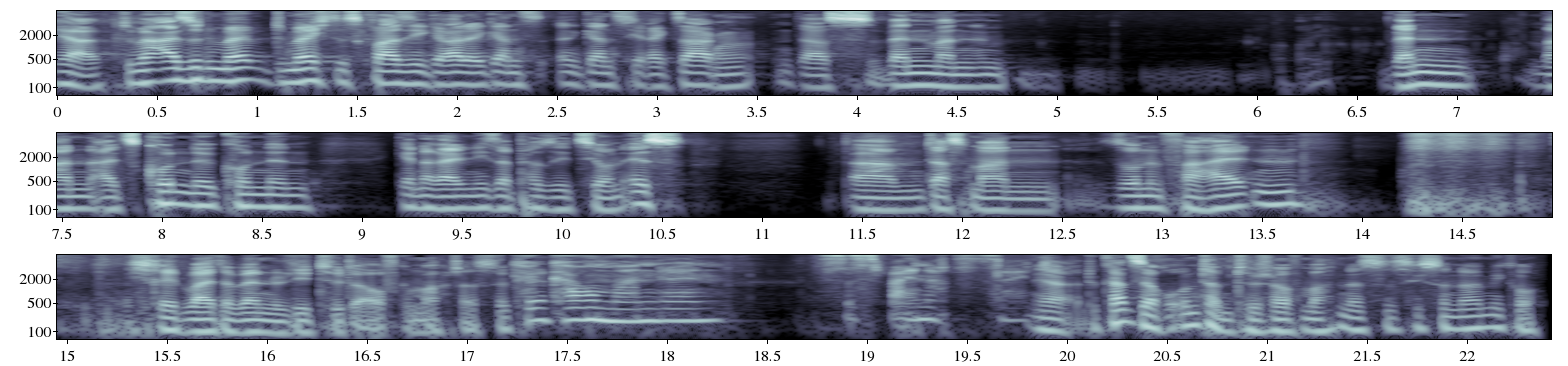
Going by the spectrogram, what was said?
Ja, du, also du, du möchtest quasi gerade ganz, ganz direkt sagen, dass wenn man, wenn man als Kunde, Kundin generell in dieser Position ist, ähm, dass man so einem Verhalten, ich rede weiter, wenn du die Tüte aufgemacht hast, okay? Kakaomandeln. Es ist Weihnachtszeit. Ja, du kannst ja auch unterm Tisch aufmachen, das ist nicht so nah am Mikro.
